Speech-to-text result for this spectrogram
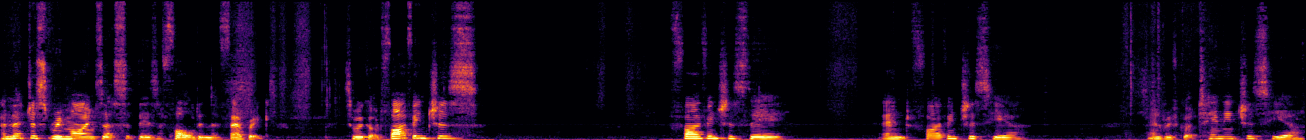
And that just reminds us that there's a fold in the fabric. So we've got five inches, five inches there, and five inches here and we've got 10 inches here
